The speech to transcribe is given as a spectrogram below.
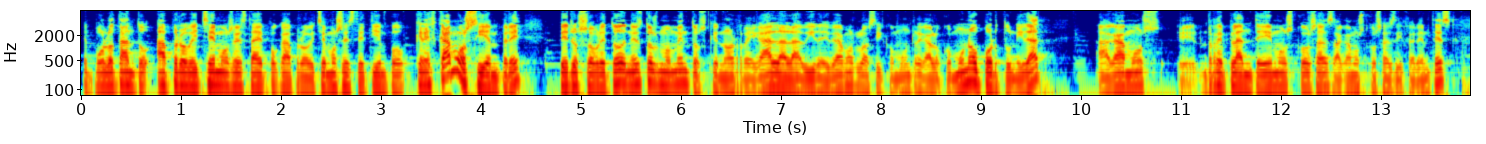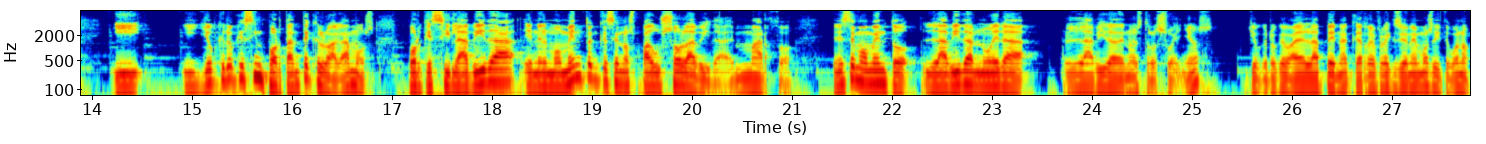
Eh, por lo tanto, aprovechemos esta época, aprovechemos este tiempo, crezcamos siempre, pero sobre todo en estos momentos que nos regala la vida y veámoslo así como un regalo, como una oportunidad, hagamos, eh, replanteemos cosas, hagamos cosas diferentes y y yo creo que es importante que lo hagamos, porque si la vida, en el momento en que se nos pausó la vida, en marzo, en ese momento la vida no era la vida de nuestros sueños, yo creo que vale la pena que reflexionemos y dice, bueno,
